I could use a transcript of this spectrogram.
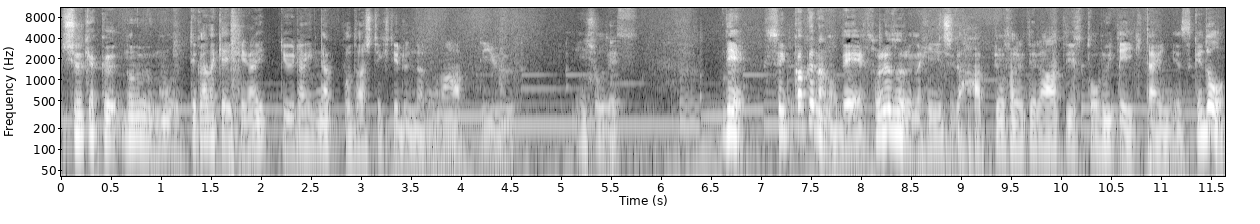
集客の部分も売っていかなきゃいけないっていうラインナップを出してきてるんだろうなっていう印象です。でせっかくなのでそれぞれの日にちで発表されてるアーティストを見ていきたいんですけど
